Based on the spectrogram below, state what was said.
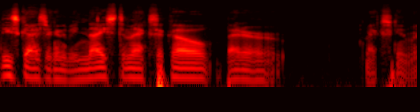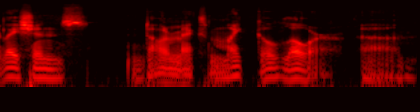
These guys are going to be nice to Mexico, better Mexican relations. Dollar Mex might go lower. Um,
